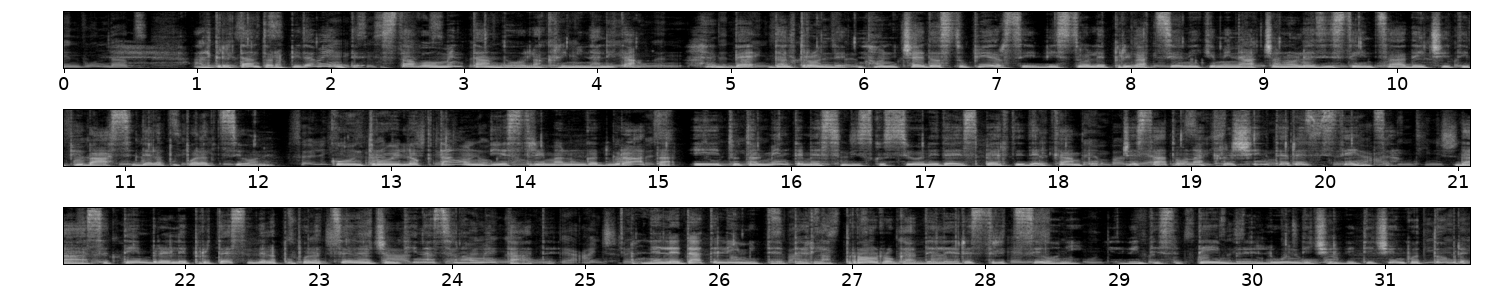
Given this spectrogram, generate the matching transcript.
Altrettanto rapidamente stava aumentando la criminalità. Beh, d'altronde non c'è da stupirsi, visto le privazioni che minacciano l'esistenza dei ceti più bassi della popolazione. Contro il lockdown di estrema lunga durata e totalmente messo in discussione da esperti del campo, c'è stata una crescente resistenza. Da settembre le proteste della popolazione argentina sono aumentate. Nelle date limite per la proroga delle restrizioni, il 20 settembre, l'11 e il 25 ottobre,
